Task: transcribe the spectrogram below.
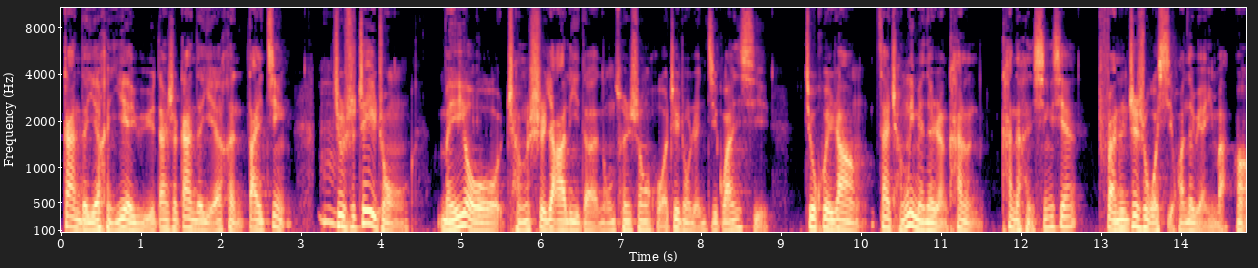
干的也很业余，但是干的也很带劲，就是这种。没有城市压力的农村生活，这种人际关系就会让在城里面的人看看得很新鲜。反正这是我喜欢的原因吧，啊。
